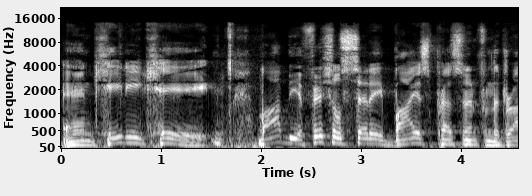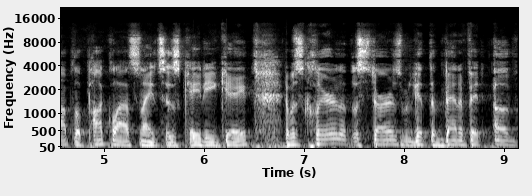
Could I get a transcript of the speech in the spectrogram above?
And KDK, Bob, the officials set a bias precedent from the drop of the puck last night. Says KDK. It was clear that the Stars would get the benefit of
